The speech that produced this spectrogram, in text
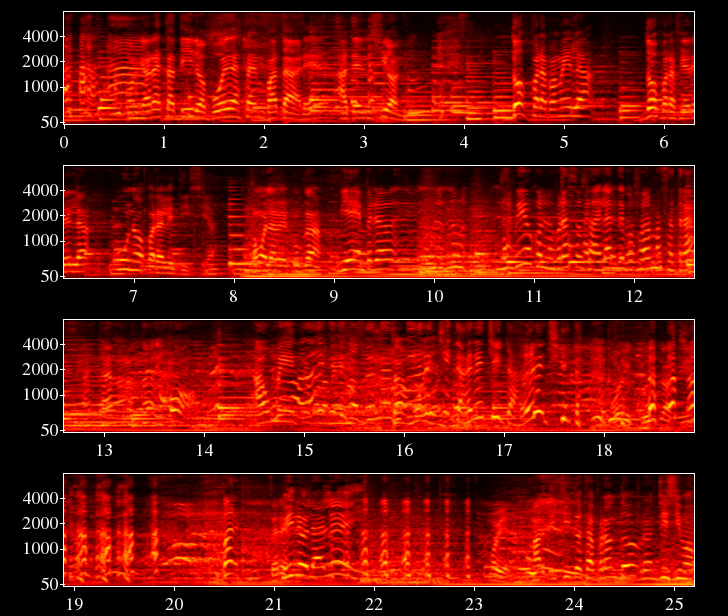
porque ahora está tiro, puede hasta empatar, ¿eh? Atención. Dos para Pamela, dos para Fiorella, uno para Leticia. ¿Cómo la ves, Cuca? Bien, pero eh, no, no, las veo con los brazos adelante, por favor, más atrás. Ahí está, pronto. ahí. A un metro, por lo menos. Está muy Derechita, derechita, derechita. Uy, Cuca, Tremendo. Vino la ley. Muy bien. Martincito, ¿estás pronto? Prontísimo.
